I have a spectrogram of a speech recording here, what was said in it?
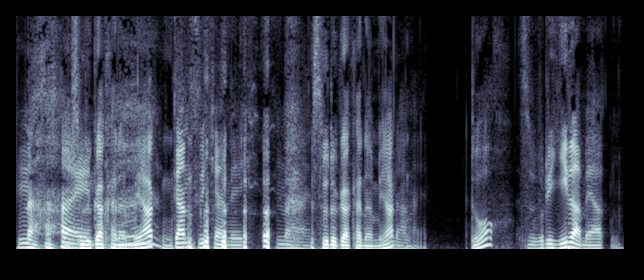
Das würde Nein. gar keiner merken. Ganz sicher nicht. Nein. Das würde gar keiner merken. Nein. Doch? Das würde jeder merken.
